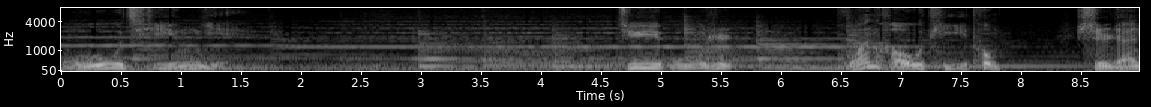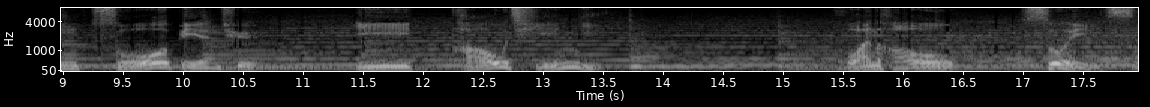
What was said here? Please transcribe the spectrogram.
无情也。居五日，桓侯体痛，使人索扁鹊，以陶秦矣。桓侯遂死。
